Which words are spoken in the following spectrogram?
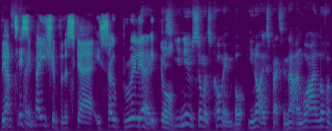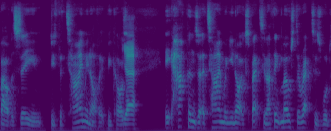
the that's the anticipation for the scare is so Yeah, done. you knew someone's coming, but you're not expecting that. And what I love about the scene is the timing of it because Yeah, it happens at a time when you're not expecting. I think most directors would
